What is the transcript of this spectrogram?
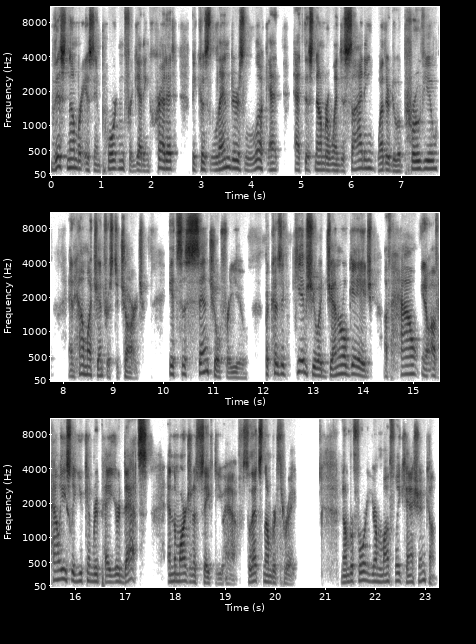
This number is important for getting credit because lenders look at, at this number when deciding whether to approve you and how much interest to charge. It's essential for you because it gives you a general gauge of how, you know, of how easily you can repay your debts and the margin of safety you have. So that's number 3. Number 4, your monthly cash income.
